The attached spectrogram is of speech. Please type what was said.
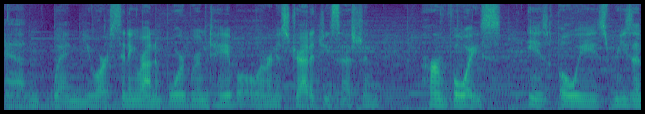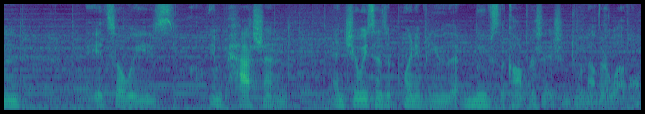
and when you are sitting around a boardroom table or in a strategy session, her voice is always reasoned, it's always impassioned, and she always has a point of view that moves the conversation to another level.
